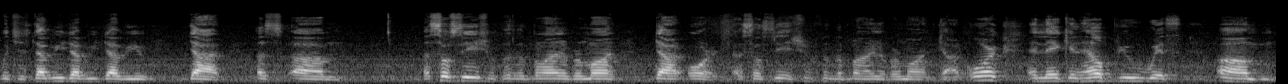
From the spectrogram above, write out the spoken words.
which is www. Um, Association for the Blind of Vermont org, Association for the Blind of Vermont.org, and they can help you with um,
